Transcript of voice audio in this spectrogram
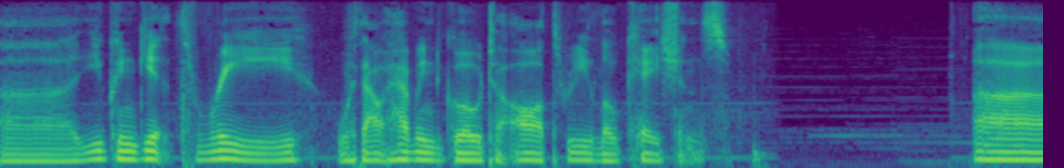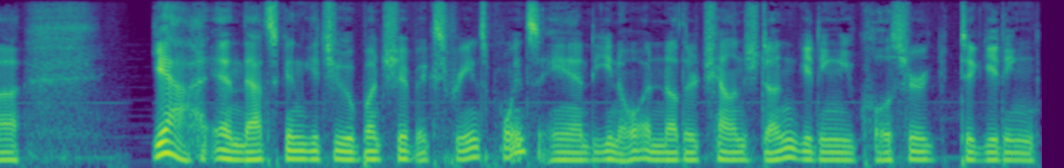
uh, you can get three without having to go to all three locations. Uh, yeah, and that's going to get you a bunch of experience points and, you know, another challenge done, getting you closer to getting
